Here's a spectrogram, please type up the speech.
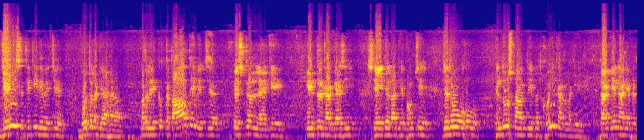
ਜਿਹੜੀ ਸਥਿਤੀ ਦੇ ਵਿੱਚ ਬੁੱਧ ਲੱਗਿਆ ਹੋਇਆ, ਮਤਲਬ ਇੱਕ ਕਿਤਾਬ ਦੇ ਵਿੱਚ ਪਿਸਟਲ ਲੈ ਕੇ ਐਂਟਰ ਕਰ ਗਿਆ ਸੀ ਸਟੇਜ ਤੇ ਲਾਗੇ ਪਹੁੰਚੇ, ਜਦੋਂ ਉਹ ਹਿੰਦੁਸਤਾਨ ਦੀ ਬਦਖੋਈ ਕਰਨ ਲੱਗੇ, ਤਾਂ ਕਿ ਇਹਨਾਂ ਨੇ ਫਿਰ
